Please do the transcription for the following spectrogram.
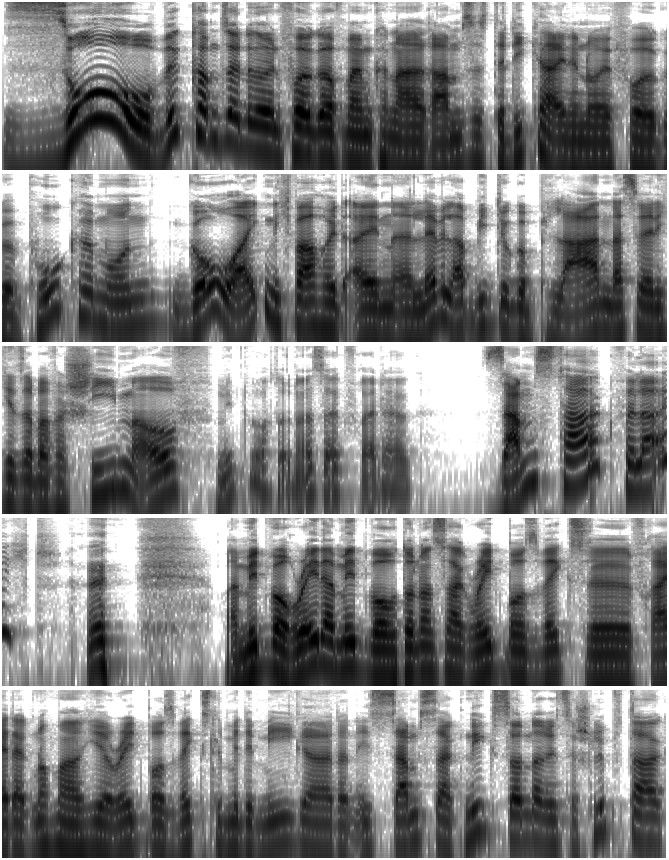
So, willkommen zu einer neuen Folge auf meinem Kanal Ramses der Dicke, eine neue Folge Pokémon Go. Eigentlich war heute ein äh, Level-Up-Video geplant, das werde ich jetzt aber verschieben auf Mittwoch, Donnerstag, Freitag, Samstag vielleicht? Weil Mittwoch Raider Mittwoch, Donnerstag Raid Boss Wechsel, Freitag nochmal hier Raid Boss Wechsel mit dem Mega, dann ist Samstag nichts, Sonntag ist der Schlüpftag.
